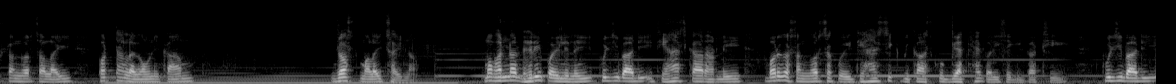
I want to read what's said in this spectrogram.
सङ्घर्षलाई पट्टा लगाउने काम जस मलाई छैन। मभन्दा धेरै पहिले नै पुँजीवादी इतिहासकारहरूले वर्ग सङ्घर्षको ऐतिहासिक विकासको व्याख्या गरिसकेका थिए। पुँजीवादी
